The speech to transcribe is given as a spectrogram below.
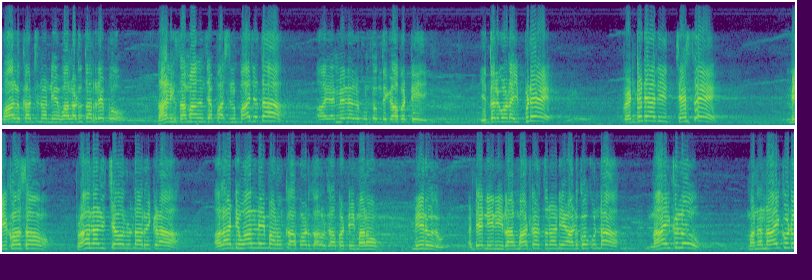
వాళ్ళు ఖర్చు వాళ్ళు అడుగుతారు రేపు. దానికి సమాధానం చెప్పాల్సిన బాధ్యత ఆ ఎమ్మెల్యేలకు ఉంటుంది కాబట్టి ఇద్దరు కూడా ఇప్పుడే వెంటనే అది చేస్తే మీకోసం ప్రాణాలు ఇచ్చేవాళ్ళు ఉన్నారు ఇక్కడ. అలాంటి వాళ్ళని మనం కాపాడుకోవాలి కాబట్టి మనం మీరు అంటే నేను ఇలా మాట్లాడుతున్నానని అనుకోకుండా నాయకులు మన నాయకుడు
